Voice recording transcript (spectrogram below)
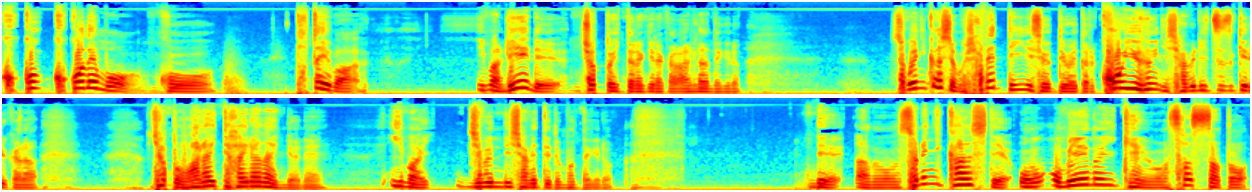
ここ、ここでも、こう、例えば、今例でちょっと言っただけだからあれなんだけど、そこに関しても喋っていいですよって言われたら、こういう風に喋り続けるから、やっぱ笑いって入らないんだよね。今、自分で喋ってて思ったけど。で、あの、それに関してお、おめえの意見をさっさと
